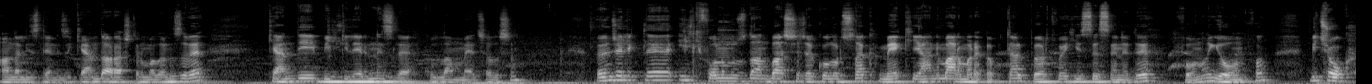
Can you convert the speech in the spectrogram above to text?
analizlerinizi, kendi araştırmalarınızı ve kendi bilgilerinizle kullanmaya çalışın. Öncelikle ilk fonumuzdan başlayacak olursak MEK yani Marmara Kapital Portföy Hisse Senedi fonu, yoğun fon. Birçok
